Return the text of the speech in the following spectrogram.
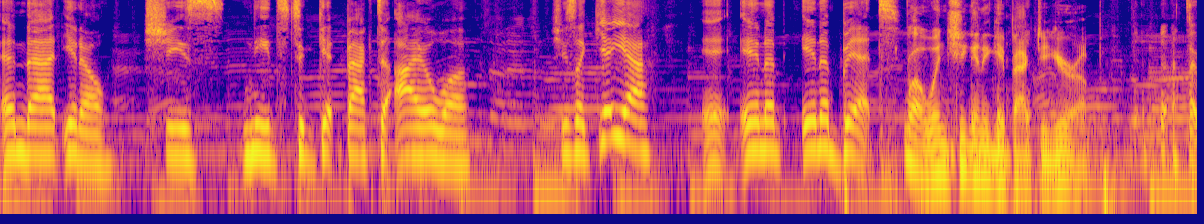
and that, you know, she's needs to get back to Iowa. She's like, yeah, yeah, in a in a bit. Well, when's she going to get back to Europe? I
